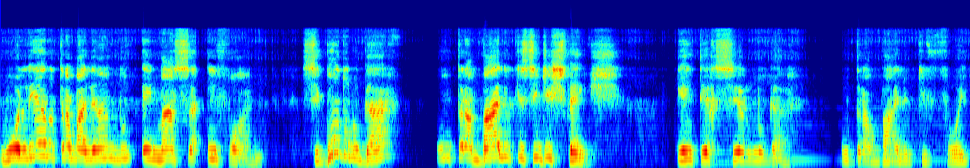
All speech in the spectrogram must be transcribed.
Um oleiro trabalhando em massa informe. Segundo lugar, um trabalho que se desfez. E em terceiro lugar, um trabalho que foi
